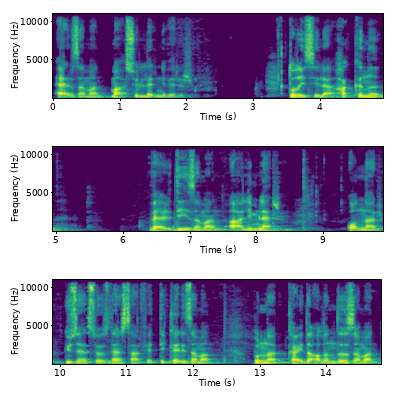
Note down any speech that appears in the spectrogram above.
her zaman mahsullerini verir. Dolayısıyla hakkını verdiği zaman alimler onlar güzel sözler sarf ettikleri zaman, bunlar kayda alındığı zaman,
